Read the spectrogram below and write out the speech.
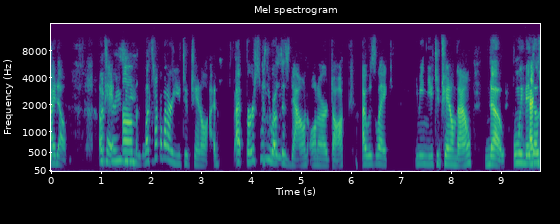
I know. Okay, um, let's talk about our YouTube channel. I, at first, when you wrote this down on our doc, I was like, "You mean YouTube channel now?" No, when we made those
